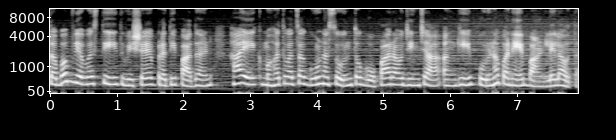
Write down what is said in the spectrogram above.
सबब व्यवस्थित विषय प्रतिपादन हा एक महत्त्वाचा गुण असून तो गोपाळरावजींच्या अंगी पूर्णपणे बांधलेला होता.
